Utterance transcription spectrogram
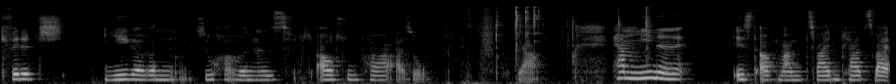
Quidditch-Jägerin und Sucherin ist, finde ich auch super. Also, ja. Hermine ist auf meinem zweiten Platz, weil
